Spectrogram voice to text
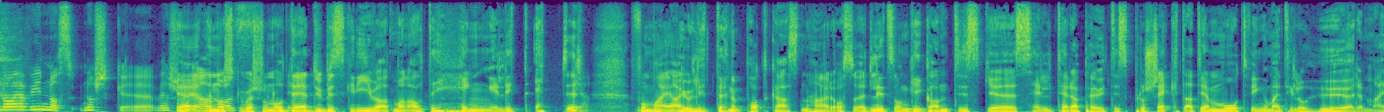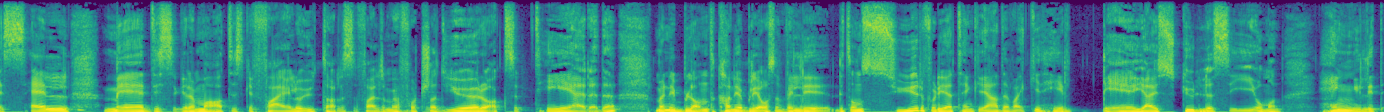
nå er vi norsk, norske Ja, ja, den norske versjonen, og det du beskriver, at man alltid henger litt etter. Ja. For meg er jo litt denne podkasten her også et litt sånn gigantisk eh, selvterapeutisk prosjekt, at jeg må tvinge meg til å høre meg selv med disse grammatiske feil og uttalelsesfeil som jeg fortsatt gjør, og akseptere det. Men iblant kan jeg bli også veldig litt sånn sur, fordi jeg tenker ja, det var ikke helt det jeg skulle si, og man henger litt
